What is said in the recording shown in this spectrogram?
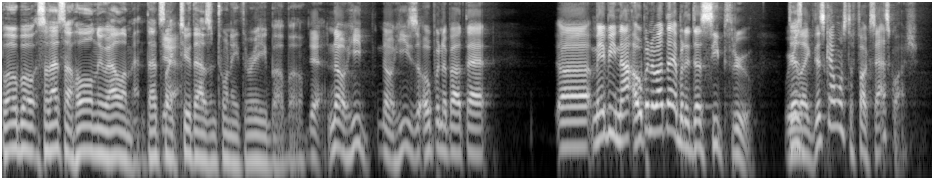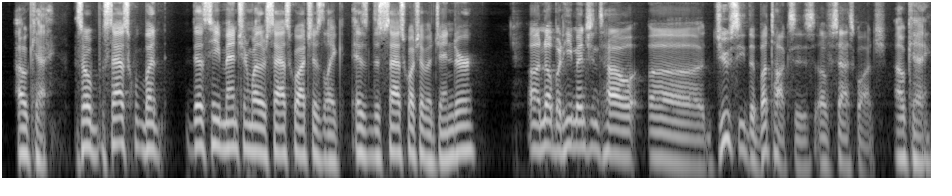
Bobo. So that's a whole new element. That's Yeah. like 2023 Bobo. Yeah. No, he no, he's open about that. Uh, maybe not open about that, but it does seep through. Where Does- you're like, this guy wants to fuck Sasquatch. Okay. So Sasquatch, but does he mention whether Sasquatch is like, is the Sasquatch have a gender? Uh, no, but he mentions how uh, juicy the buttocks is of Sasquatch, Okay,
